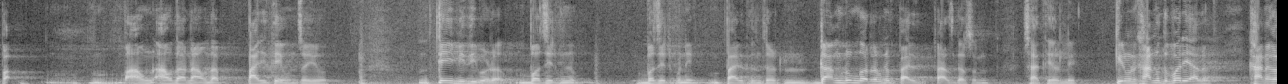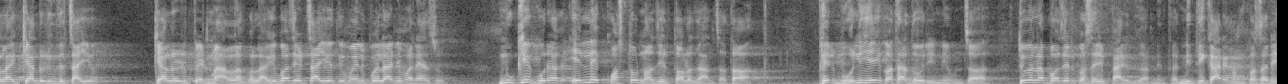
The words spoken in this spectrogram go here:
पा आउ आउँदा नआउँदा पारितै हुन्छ यो। त्यही विधिबाट बजेट पनि बजेट पनि पारित हुन्छ। डाङडुङ गरेर पनि पारित पास गर्छन् साथीहरूले। किनभने खानु त परिहाल्यो। खानको लागि क्यालोरी त चाहियो। क्यालोरी पेटमा हाल्नको लागि बजेट चाहियो त्यो मैले पहिला नि भनेको छु। मुख्य कुरा यसले कस्तो नजिर तल जान्छ त? फेरि भोलि यही कथा दोहोरिने हुन्छ। त्यो बेला बजेट कसरी पारित गर्ने त? नीति कार्यक्रम कसरी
